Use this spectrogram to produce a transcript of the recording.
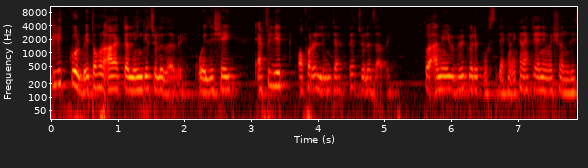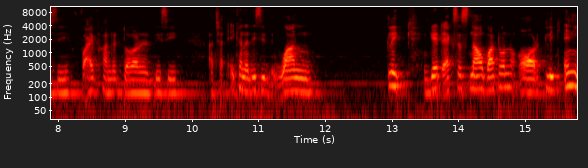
ক্লিক করবে, তখন আর একটা লিঙ্কে চলে যাবে। ওই যে সেই অ্যাফিলিয়েট অফারের লিঙ্কটাতে চলে যাবে। তো আমি এইভাবে করে করছি। দেখেন, এখানে একটা অ্যানিমেশন দিছি ফাইভ হান্ড্রেড ডলারের দিছি আচ্ছা এখানে দিছি one click get access now button or click any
